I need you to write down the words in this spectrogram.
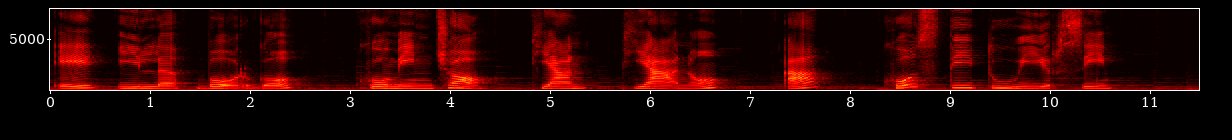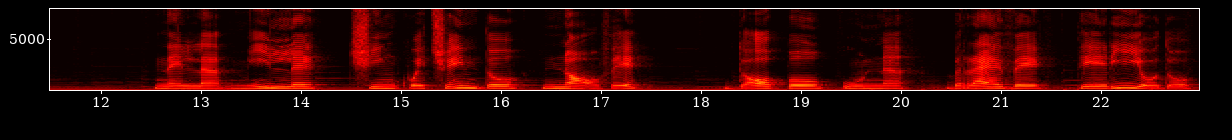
e il borgo cominciò pian piano a costituirsi. Nel 1509, dopo un breve periodo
